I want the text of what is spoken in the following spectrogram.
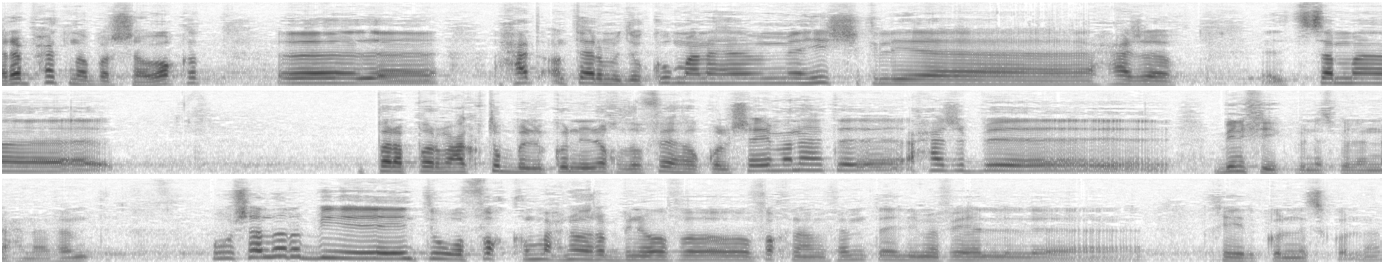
ربحتنا برشا وقت. أه حتى ان ترم دوكو معناها ماهيش حاجة تسمى بارابور مع الكتب اللي كنا ناخذوا فيها وكل شيء معناها حاجة بينفيك بالنسبة لنا إحنا فهمت؟ وإن شاء الله ربي أنت وفقكم وإحنا ربنا وفقنا فهمت؟ اللي ما فيها الخير كل الناس كلها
